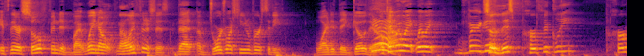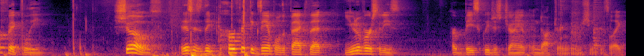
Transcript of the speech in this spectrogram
if they're so offended by wait no now let me finish this that of George Washington University, why did they go there? Yeah. Okay, wait, wait, wait, wait. Very good. So this perfectly, perfectly shows this is the perfect example of the fact that universities are basically just giant indoctrinating machines. Like,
